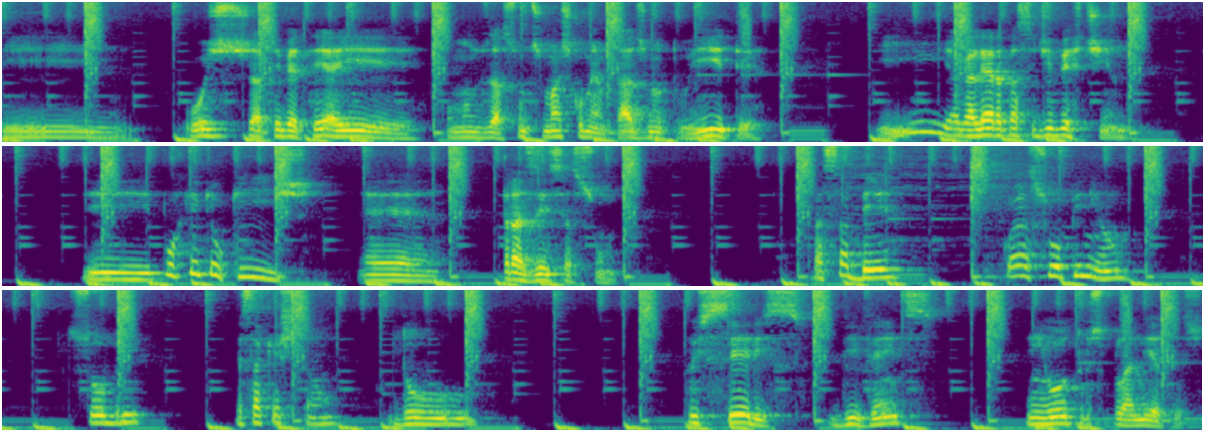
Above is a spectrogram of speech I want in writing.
E hoje já teve até aí um dos assuntos mais comentados no Twitter e a galera está se divertindo. E por que, que eu quis é, trazer esse assunto? Para saber qual é a sua opinião sobre essa questão do, dos seres viventes em outros planetas.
